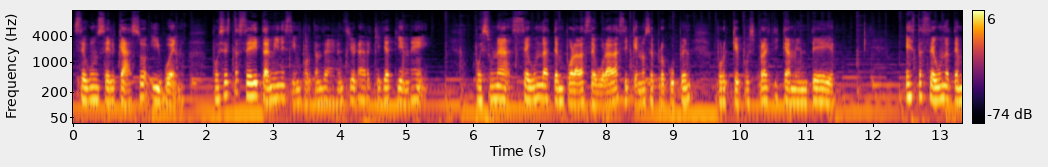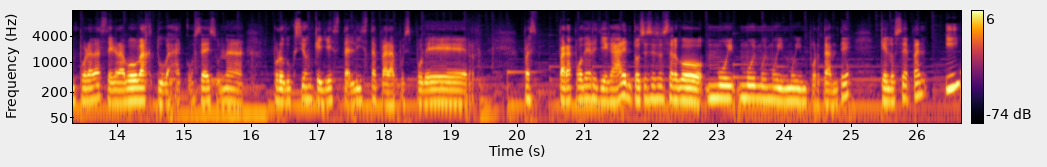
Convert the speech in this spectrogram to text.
según sea el caso. Y bueno, pues esta serie también es importante mencionar que ya tiene pues una segunda temporada asegurada, así que no se preocupen porque pues prácticamente esta segunda temporada se grabó back to back, o sea, es una producción que ya está lista para pues poder pues para poder llegar, entonces eso es algo muy muy muy muy muy importante que lo sepan. Y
